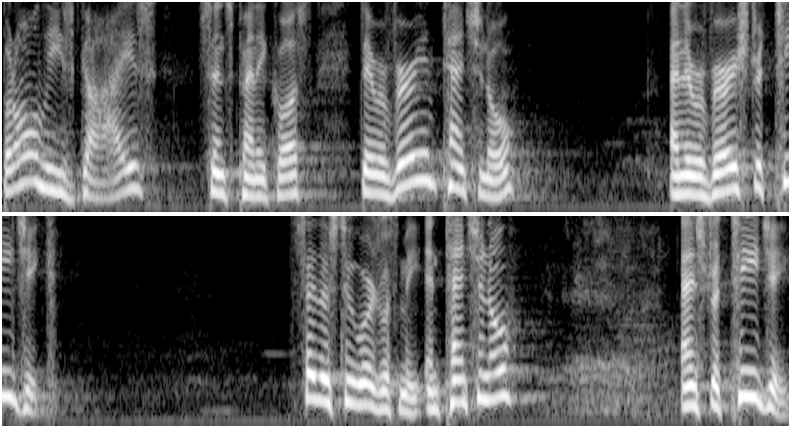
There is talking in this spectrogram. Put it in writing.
but all these guys since Pentecost, they were very intentional and they were very strategic. Say those two words with me intentional, and strategic.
